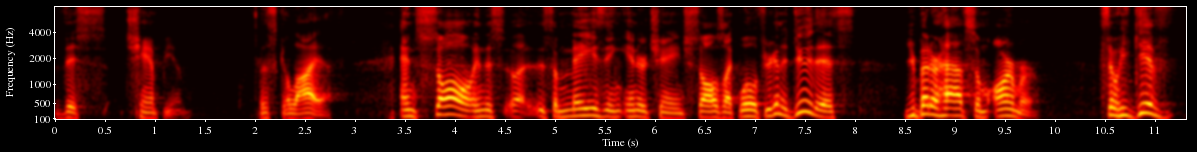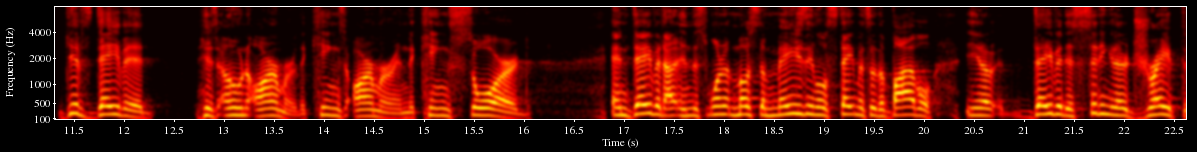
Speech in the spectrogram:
this champion, this Goliath. And Saul, in this, uh, this amazing interchange, Saul's like, Well, if you're going to do this, you better have some armor. So he give, gives David his own armor, the king's armor and the king's sword. And David, in this one of the most amazing little statements of the Bible, you know, David is sitting there draped,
